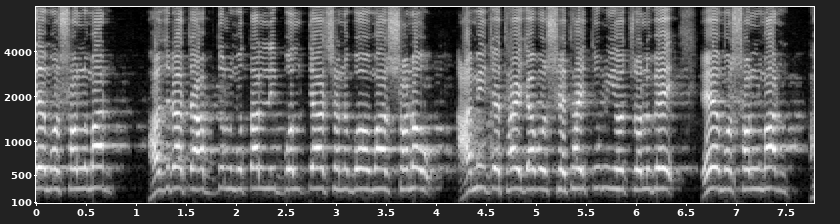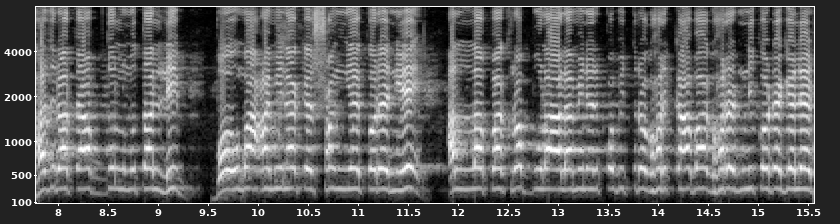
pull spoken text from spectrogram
এ মুসলমান হজরত আব্দুল মুতাল্লিব বলতে আসেন, বৌমা, শোনো আমি যেথায় যাব, সেথায় তুমিও চলবে। এ মুসলমান হজরত আব্দুল মুতাল্লিব বৌমা আমিনাকে সঙ্গে করে নিয়ে আল্লাহ পাক রব্বুল আলমিনের পবিত্র ঘর কাবা ঘরের নিকটে গেলেন।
